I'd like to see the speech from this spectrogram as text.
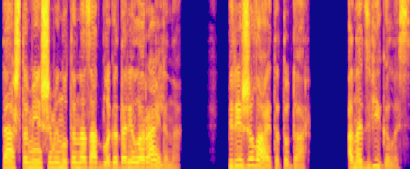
Та, что меньше минуты назад благодарила Райлина, пережила этот удар. Она двигалась,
